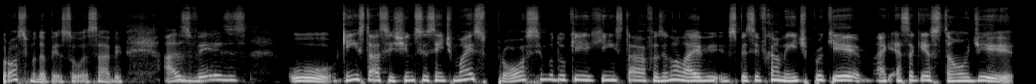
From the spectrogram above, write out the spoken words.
próximo da pessoa, sabe? Às uhum. vezes, o quem está assistindo se sente mais próximo do que quem está fazendo a live especificamente, porque essa questão de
